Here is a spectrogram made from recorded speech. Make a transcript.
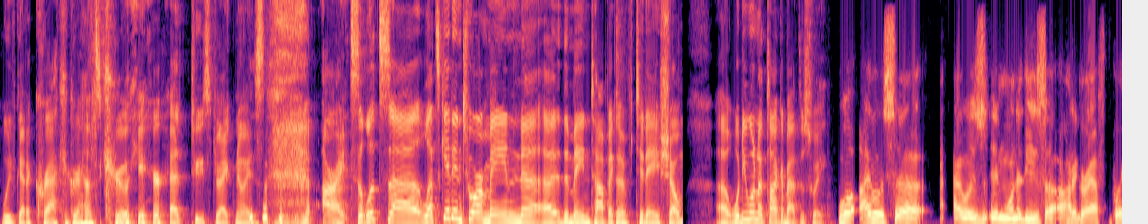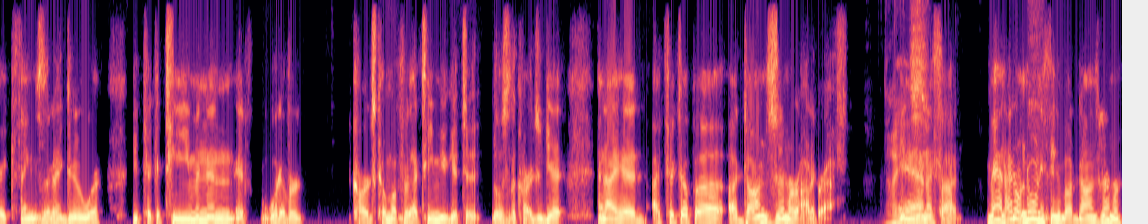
We've got a crack grounds crew here at Two Strike Noise. All right, so let's uh, let's get into our main uh, uh, the main topic of today's show. Uh, what do you want to talk about this week? Well, I was uh, I was in one of these uh, autograph break things that I do, where you pick a team, and then if whatever cards come up for that team, you get to those are the cards you get. And I had I picked up a, a Don Zimmer autograph, nice. and I thought, man, I don't know anything about Don Zimmer.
